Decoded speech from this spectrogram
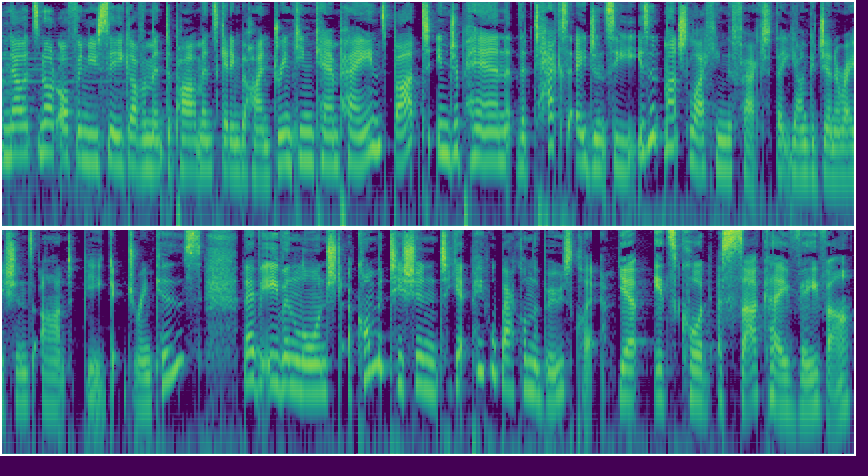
Now, it's not often you see government departments getting behind drinking campaigns, but in Japan, the tax agency isn't much liking the fact that younger generations aren't big drinkers. They've even launched a competition to get people back on the booze, Claire. Yep, it's called Asake Viva.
